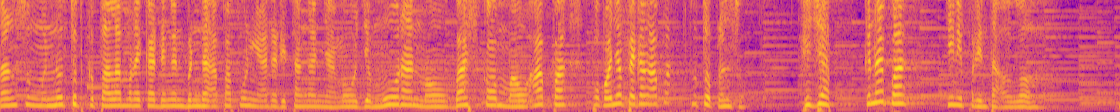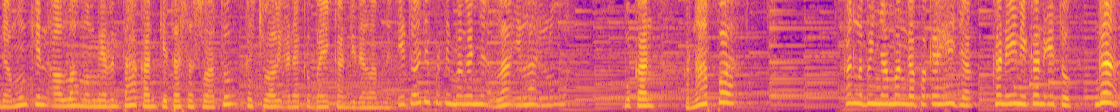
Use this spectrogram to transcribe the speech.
langsung menutup kepala mereka dengan benda apa pun yang ada di tangannya. Mau jemuran, mau baskom, mau apa. Pokoknya pegang apa, tutup langsung. Hijab. Kenapa? Ini perintah Allah. Gak mungkin Allah memerintahkan kita sesuatu kecuali ada kebaikan di dalamnya. Itu aja pertimbangannya. La ilaha illallah. Bukan kenapa? Kan lebih nyaman gak pakai hijab. Kan ini kan itu. Enggak.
